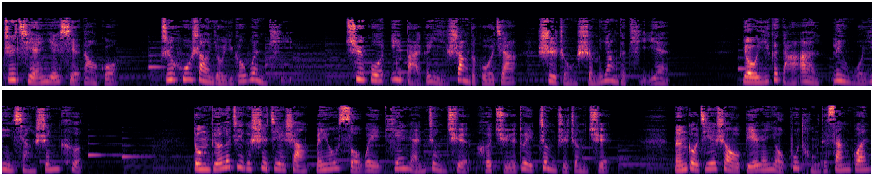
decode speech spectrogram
之前也写到过，知乎上有一个问题：去过一百个以上的国家是种什么样的体验？有一个答案令我印象深刻。懂得了这个世界上没有所谓天然正确和绝对政治正确。能够接受别人有不同的三观，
